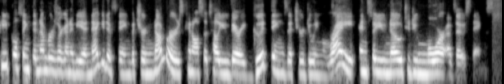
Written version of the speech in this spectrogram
people think the numbers are going to be a negative thing but your numbers can also tell you very good things that you're doing right. And so you know to do more of those things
